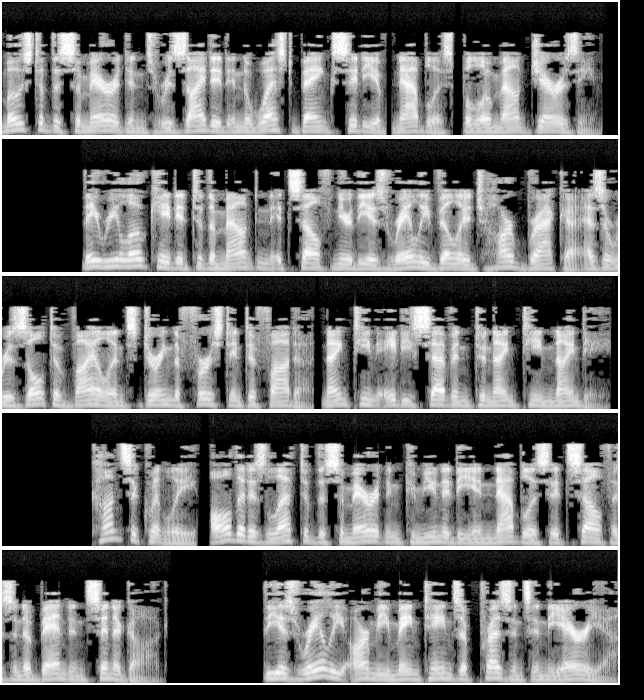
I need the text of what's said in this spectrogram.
most of the Samaritans resided in the West Bank city of Nablus below Mount Gerizim. They relocated to the mountain itself near the Israeli village Har Bracha as a result of violence during the First Intifada 1987 -1990. Consequently, all that is left of the Samaritan community in Nablus itself is an abandoned synagogue. The Israeli army maintains a presence in the area.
